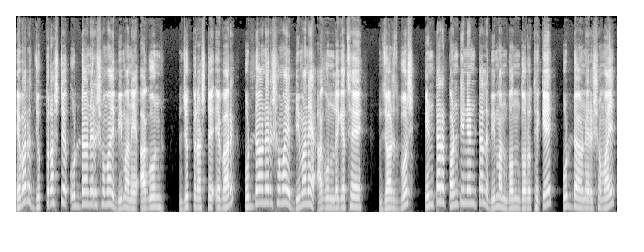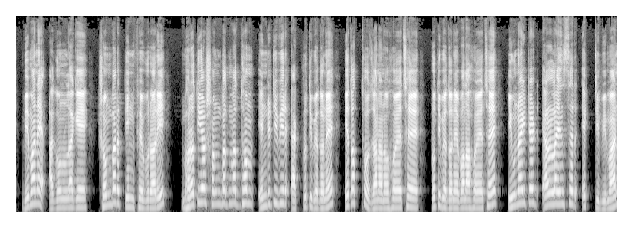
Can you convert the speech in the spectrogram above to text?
এবার যুক্তরাষ্ট্রে উড্ডয়নের সময় বিমানে আগুন। যুক্তরাষ্ট্রে এবার উড্ডয়নের সময় বিমানে আগুন লেগেছে। জর্জ বুশ ইন্টারকন্টিনেন্টাল বিমানবন্দর থেকে উড্ডয়নের সময় বিমানে আগুন লাগে। সোমবার তিন ফেব্রুয়ারি ভারতীয় সংবাদ মাধ্যম এনডিটিভির এক প্রতিবেদনে এ তথ্য জানানো হয়েছে। প্রতিবেদনে বলা হয়েছে, ইউনাইটেড এয়ারলাইন্সের একটি বিমান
